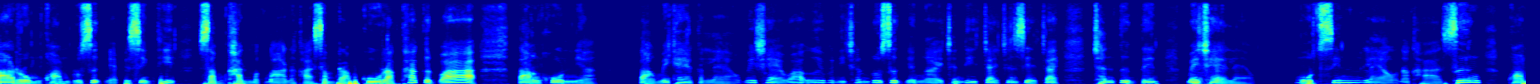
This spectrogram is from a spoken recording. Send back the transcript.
อารมณ์ความรู้สึกเนี่ยเป็นสิ่งที่สำคัญมากๆนะคะสำหรับคู่รักถ้าเกิดว่าต่างคนเนี่ยต่างไม่แคร์กันแล้ว ไม่แชร์ว่าเอ้ยวันนี้ฉันรู้สึกยังไง ฉันดีใจฉันเสียใจ ฉันตื่นเต้นไม่แชร์แล้ว หมดสิ้นแล้วนะคะ ซึ่งความ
